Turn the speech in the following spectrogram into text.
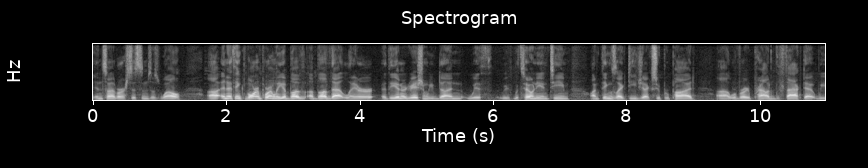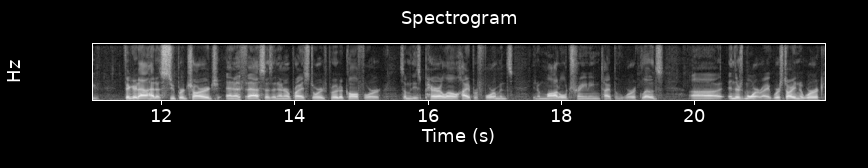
inside of our systems as well. Uh, and I think more importantly, above, above that layer, uh, the integration we've done with, with, with Tony and team on things like DGX SuperPod, uh, we're very proud of the fact that we've figured out how to supercharge NFS as an enterprise storage protocol for some of these parallel high performance you know, model training type of workloads. Uh, and there's more, right? We're starting to work.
